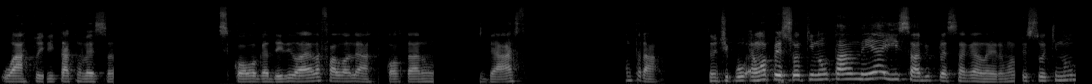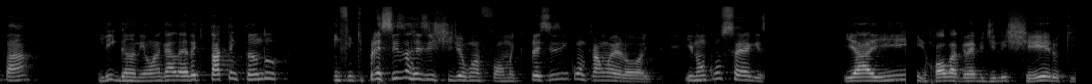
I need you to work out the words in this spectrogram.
O Arthur ele tá conversando com a psicóloga dele lá, ela fala, olha, Arthur, cortaram os gastos. Encontrar. Então, tipo, é uma pessoa que não tá nem aí, sabe, pra essa galera. É uma pessoa que não tá ligando. É uma galera que tá tentando, enfim, que precisa resistir de alguma forma, que precisa encontrar um herói e não consegue. E aí rola a greve de lixeiro, que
